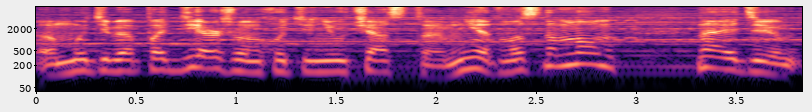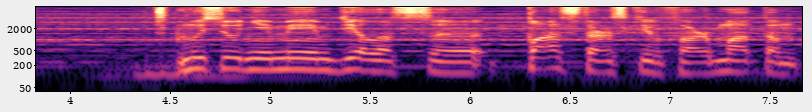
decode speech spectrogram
мы тебя поддерживаем, хоть и не участвуем. Нет, в основном, знаете, мы сегодня имеем дело с э, пасторским форматом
